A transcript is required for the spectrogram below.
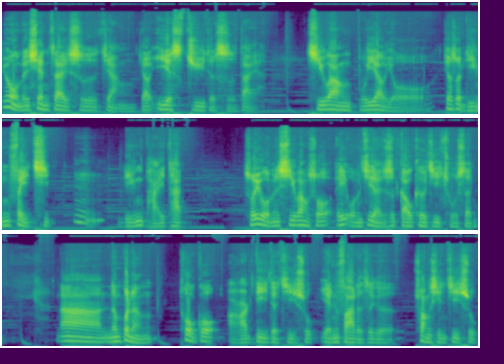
因为我们现在是讲叫 ESG 的时代啊，希望不要有叫做零废弃，嗯，零排碳，所以我们希望说，哎，我们既然是高科技出身，那能不能透过 R&D 的技术研发的这个创新技术，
